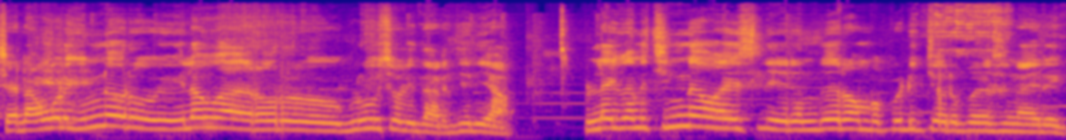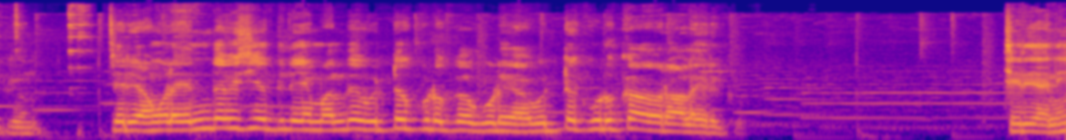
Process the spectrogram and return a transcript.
சரி நான் உங்களுக்கு இன்னொரு இலவ ஒரு க்ளூ சொல்லி தரேன் சரியா? பிள்ளைக்கு வந்து சின்ன வயசுல இருந்து ரொம்ப பிடிச்ச ஒரு பர்சனாக இருக்கும் சரி அவங்கள எந்த விஷயத்துலையும் வந்து விட்டு கொடுக்கக்கூடிய விட்டு கொடுக்காத ஒரு ஆளாக இருக்கும் சரியா நீ?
